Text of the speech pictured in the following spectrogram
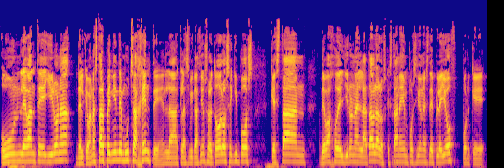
Un Levante Girona del que van a estar pendiente mucha gente en la clasificación, sobre todo los equipos que están debajo del Girona en la tabla, los que están en posiciones de playoff, porque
